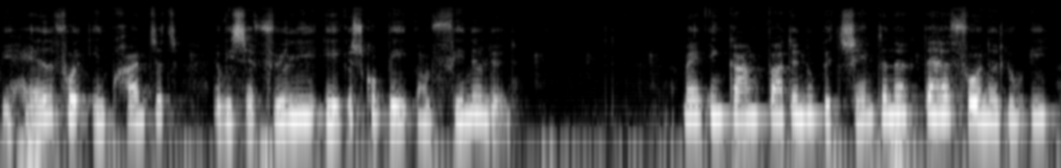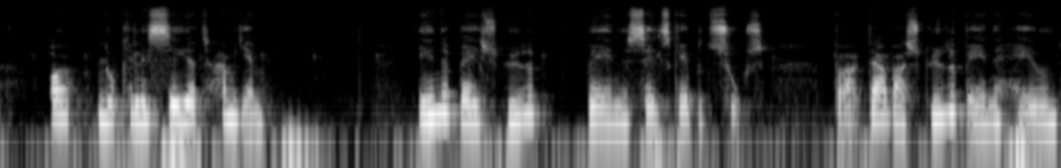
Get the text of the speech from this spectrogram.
Vi havde fået indprintet, at vi selvfølgelig ikke skulle bede om findeløn. Men engang var det nu betjentene, der havde fundet Louis og lokaliseret ham hjem. Inde bag skydebaneselskabets hus, var, der var skydebanehaven.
